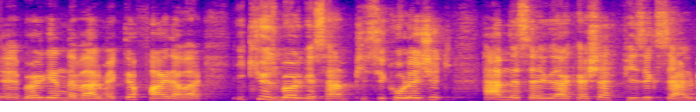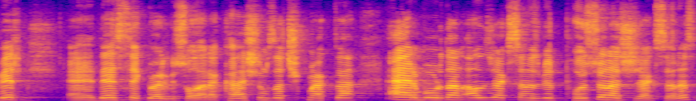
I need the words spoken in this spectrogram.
e, bölgelerini de vermekte fayda var. 200 bölgesi hem psikolojik hem de sevgili arkadaşlar fiziksel bir destek bölgesi olarak karşımıza çıkmakta. Eğer buradan alacaksanız bir pozisyon açacaksanız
